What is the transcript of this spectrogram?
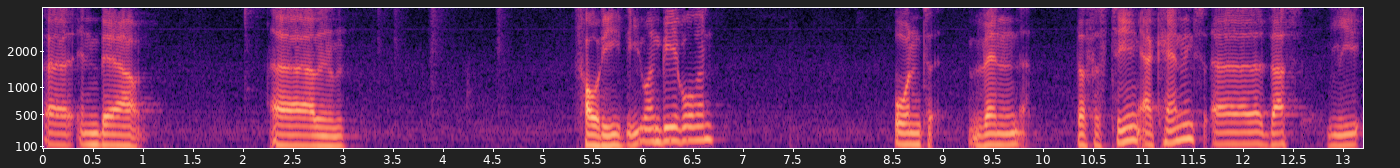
äh, in der ähm, VDI-Umgebungen. Und wenn das System erkennt, äh, dass die,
